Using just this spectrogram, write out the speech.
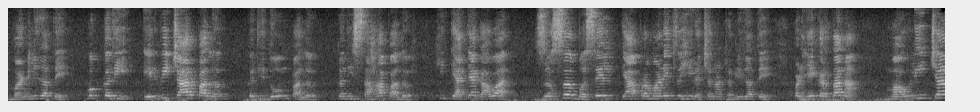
मांडली जाते. मग कधी एरवी चार पालं कधी दोन पालं कधी सहा पालं ही त्या त्या गावात जसं बसेल त्याप्रमाणेच ही रचना ठरली जाते. पण हे करताना माऊलींच्या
